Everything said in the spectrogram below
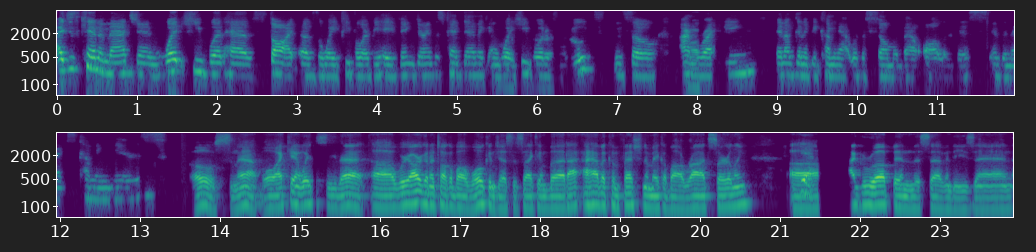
I just can't imagine what he would have thought of the way people are behaving during this pandemic and what he would have wrote. And so I'm wow. writing and I'm going to be coming out with a film about all of this in the next coming years. Oh, snap. Well, I can't wait to see that. Uh, we are going to talk about woke in just a second, but I, I have a confession to make about Rod Serling. Uh, yeah. I grew up in the 70s and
